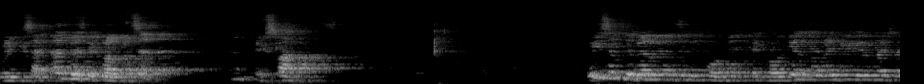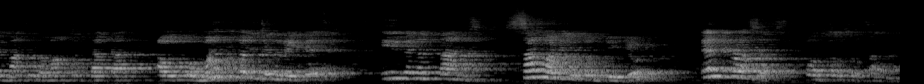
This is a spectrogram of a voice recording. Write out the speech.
will decide unless the cloud itself expands. Recent developments in information technology has already realized the massive amounts of data automatically generated, even at times summarily configured and processed for social science.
